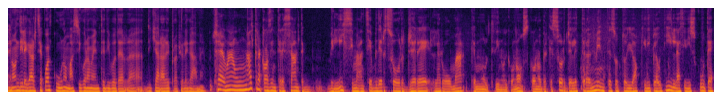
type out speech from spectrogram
Non di legarsi a qualcuno, ma sicuramente di poter eh, dichiarare il proprio legame. C'è una, un'altra cosa interessante, bellissima, anzi, è vedere sorgere la Roma che molti di noi conoscono, perché sorge letteralmente sotto gli occhi di Plautilla, si discute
